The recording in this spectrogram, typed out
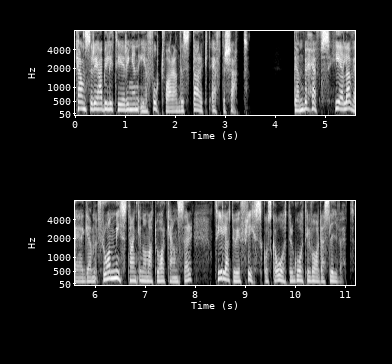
Cancerrehabiliteringen är fortfarande starkt eftersatt den behövs hela vägen från misstanken om att du har cancer till att du är frisk och ska återgå till vardagslivet.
